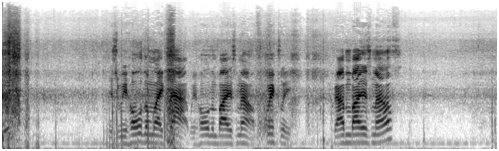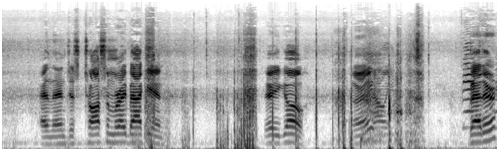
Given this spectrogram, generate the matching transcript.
do is we hold him like that. We hold him by his mouth, quickly. Grab him by his mouth, and then just toss him right back in. There you go. All right? Better?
